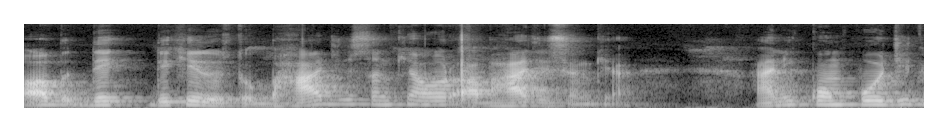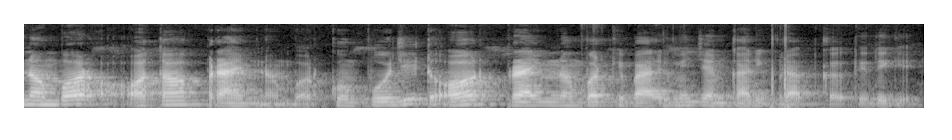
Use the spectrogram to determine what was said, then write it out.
अब देख, देखिए दोस्तों, भाज्य संख्या और अभाज्य संख्या। यानी कॉम्पोजिट नंबर अतः प्राइम नंबर कॉम्पोजिट और प्राइम नंबर के बारे में जानकारी प्राप्त करते हैं। देखिए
